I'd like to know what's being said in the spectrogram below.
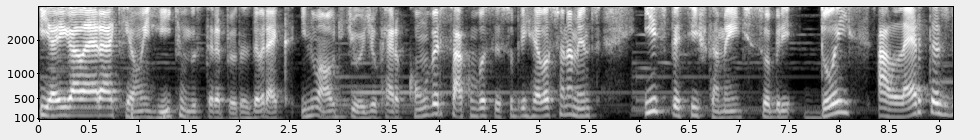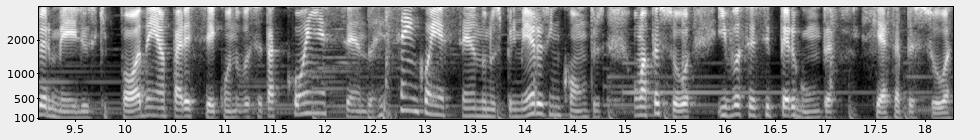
E aí galera, aqui é o Henrique, um dos terapeutas da Eureka, e no áudio de hoje eu quero conversar com você sobre relacionamentos, especificamente sobre dois alertas vermelhos que podem aparecer quando você está conhecendo, recém conhecendo nos primeiros encontros uma pessoa e você se pergunta se essa pessoa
